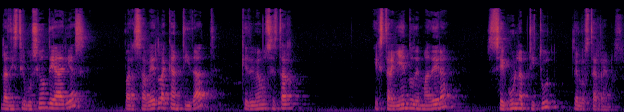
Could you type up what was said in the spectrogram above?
la distribución de áreas para saber la cantidad que debemos estar extrayendo de madera según la aptitud de los terrenos.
